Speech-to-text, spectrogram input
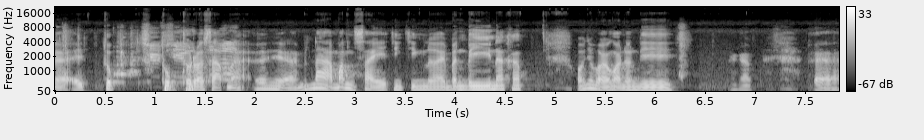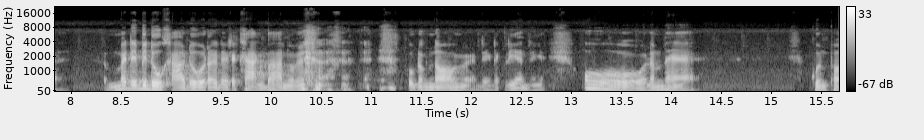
เลยไอ้ทุบทุบโทรศัพท์อะเอ้ยมันน่ามันใส่จริง ๆ เลยมันมีนะครับผมจะบอกก่อนมันมีนะครับ ไม่ได้ไปดูข่าวดูอะไรเลยข้างบ้านผมนะพวกน้องๆเด็กนักเรียนอะไรเงี้ยโอ้แล้วแม่คุณพ่อ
